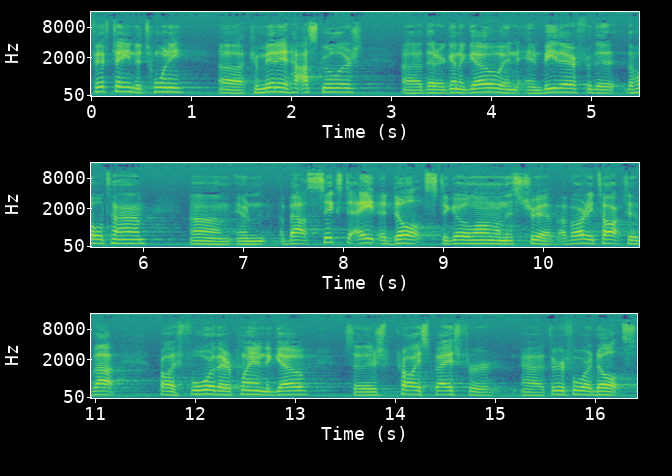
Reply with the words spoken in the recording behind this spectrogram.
15 to 20 uh, committed high schoolers uh, that are going to go and, and be there for the, the whole time um, and about six to eight adults to go along on this trip. I've already talked to about probably four that are planning to go, so there's probably space for uh, three or four adults.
